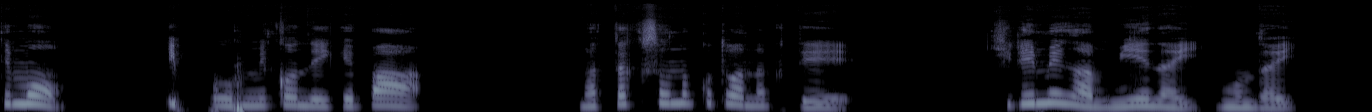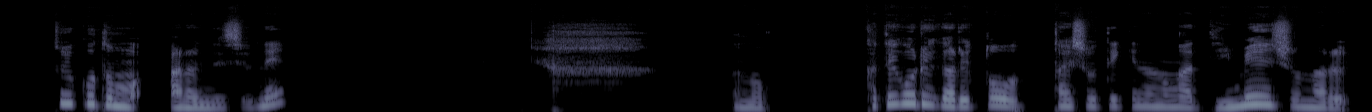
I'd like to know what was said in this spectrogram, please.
でも、一歩踏み込んでいけば、全くそんなことはなくて、切れ目が見えない問題ということもあるんですよね。あの、カテゴリーがあると対照的なのが dimensional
